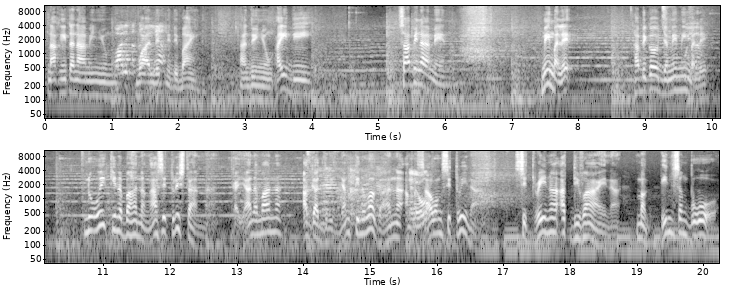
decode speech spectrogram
nakita namin yung wallet ni Divine. Nandun yung ID. Sabi namin, may mali. Sabi ko, Jame, may mali. Nooy kinabahan na nga si Tristan, kaya naman agad rin niyang tinawagan ang Hello? asawang si Trina. Si Trina at Divine magpinsang buo.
